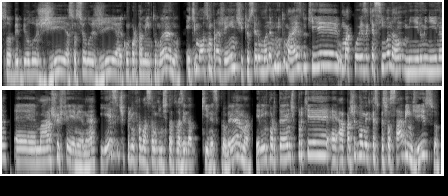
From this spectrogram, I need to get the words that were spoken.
sobre biologia, sociologia e comportamento humano e que mostram pra gente que o ser humano é muito mais do que uma coisa que é sim ou não, menino, menina, é, macho e fêmea, né? E esse tipo de informação que a gente está trazendo aqui nesse programa, ele é importante porque é, a partir do momento que as pessoas sabem disso,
